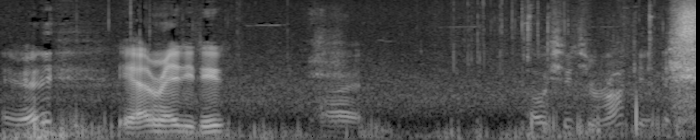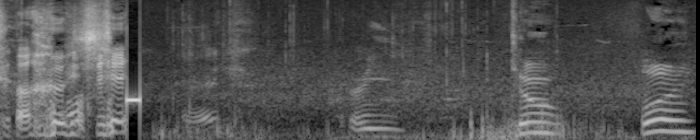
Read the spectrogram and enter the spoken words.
Are you ready? Yeah, I'm ready, dude. Alright. Oh, shoot your rocket. Oh shit. Ready? Three, two, one.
